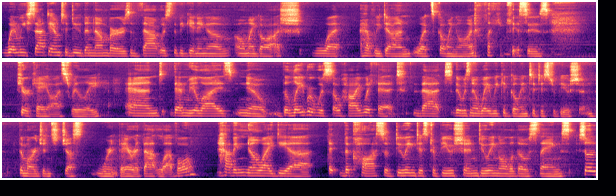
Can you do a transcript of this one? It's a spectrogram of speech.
when we sat down to do the numbers that was the beginning of oh my gosh what have we done? What's going on? Like this is pure chaos really. And then realized you know the labor was so high with it that there was no way we could go into distribution the margins just weren't there at that level. Having no idea eh, the costs of doing distribution, doing all of those things. So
